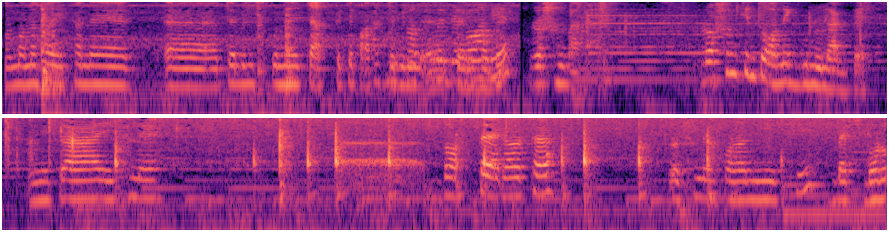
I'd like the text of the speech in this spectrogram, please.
আমার মনে হয় এখানে টেবিল স্পুনে চার থেকে পাঁচ টেবিল তেল হবে। রসুন বাটা। রসুন কিন্তু অনেকগুলো লাগবে। আমি প্রায় এখানে দশটা এগারোটা রসুনের কড়া নিয়েছি। বেশ বড়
